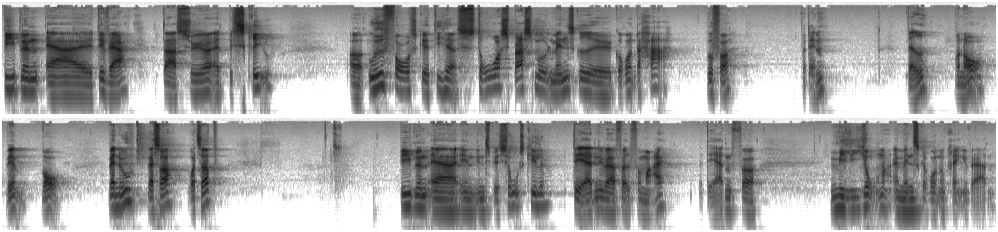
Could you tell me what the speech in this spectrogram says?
Bibelen er øh, det værk, der søger at beskrive og udforske de her store spørgsmål, mennesket øh, går rundt og har. Hvorfor? Hvordan? Hvad? Hvornår? Hvem? Hvor? Hvad nu? Hvad så? What's up? Bibelen er en inspirationskilde. Det er den i hvert fald for mig. Det er den for millioner af mennesker rundt omkring i verden.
